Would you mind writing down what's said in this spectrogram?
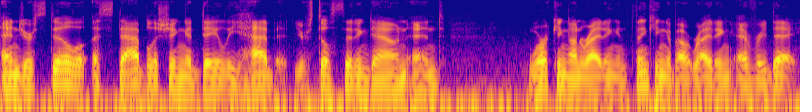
and you're still establishing a daily habit. You're still sitting down and working on writing and thinking about writing every day.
